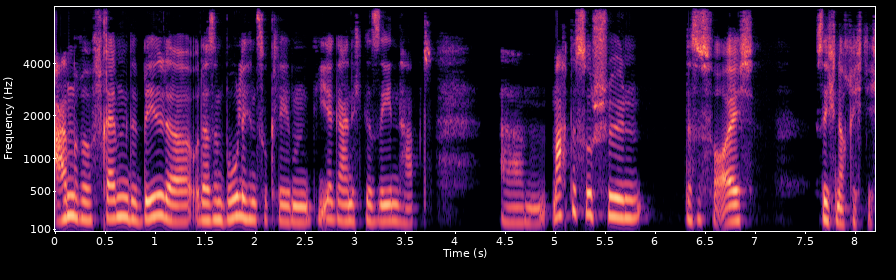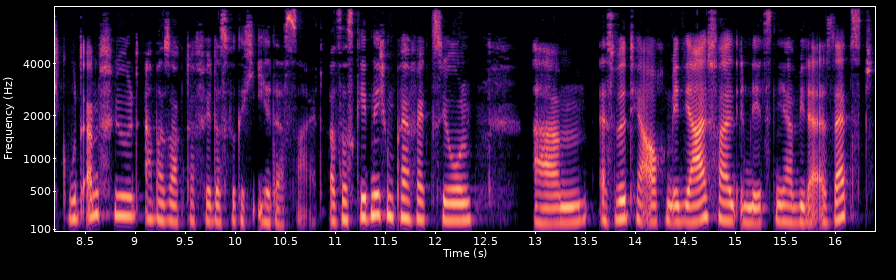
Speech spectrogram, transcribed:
andere fremde Bilder oder Symbole hinzukleben, die ihr gar nicht gesehen habt. Ähm, macht es so schön, dass es für euch sich noch richtig gut anfühlt, aber sorgt dafür, dass wirklich ihr das seid. Also es geht nicht um Perfektion. Ähm, es wird ja auch im Idealfall im nächsten Jahr wieder ersetzt.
